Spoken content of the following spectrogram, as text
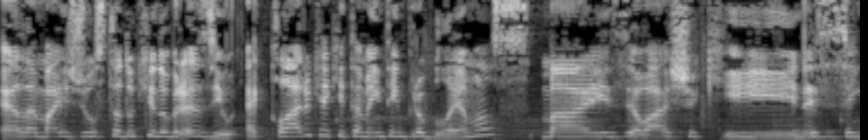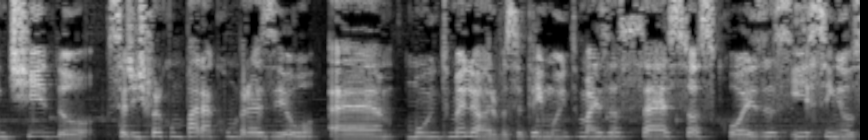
ela é mais justa do que no Brasil. É claro que aqui também tem problemas, mas eu acho que nesse sentido, se a gente for comparar com o Brasil, é muito melhor. Você tem muito mais acesso às coisas e sim, os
